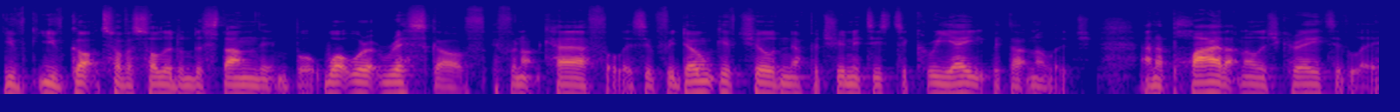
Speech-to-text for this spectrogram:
you've you've got to have a solid understanding. But what we're at risk of, if we're not careful, is if we don't give children opportunities to create with that knowledge and apply that knowledge creatively,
